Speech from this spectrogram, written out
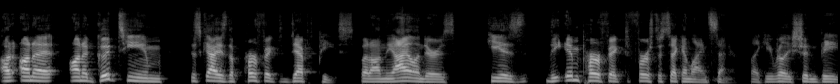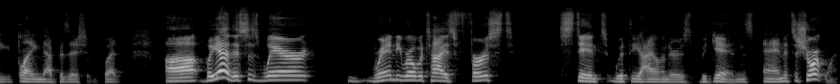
on, on a on a good team, this guy is the perfect depth piece. But on the Islanders, he is the imperfect first or second line center. Like he really shouldn't be playing that position. But uh, but yeah, this is where Randy Robitaille's first stint with the Islanders begins, and it's a short one.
